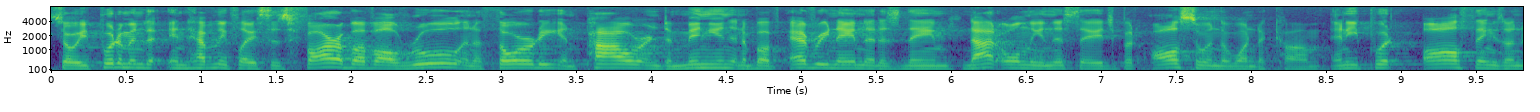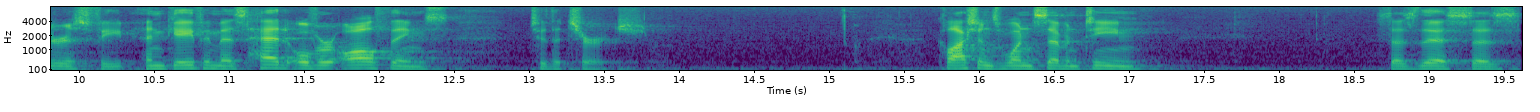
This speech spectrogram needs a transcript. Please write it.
So he put him in, the, in heavenly places, far above all rule and authority and power and dominion, and above every name that is named, not only in this age, but also in the one to come. And he put all things under his feet and gave him as head over all things to the church. Colossians 1:17 says this says,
